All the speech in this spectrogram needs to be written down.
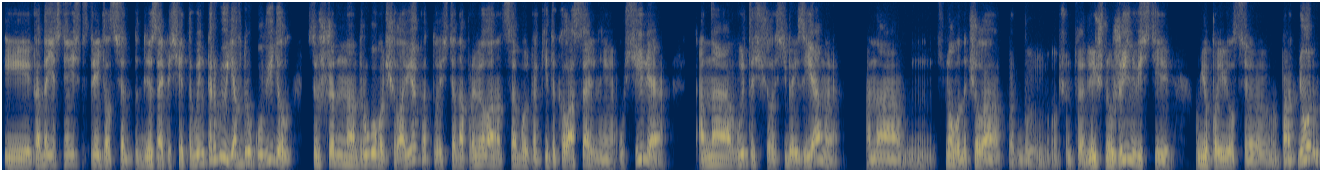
И когда я с ней встретился для записи этого интервью, я вдруг увидел совершенно другого человека, то есть она провела над собой какие-то колоссальные усилия, она вытащила себя из ямы, она снова начала, как бы, в общем-то, личную жизнь вести, у нее появился партнер,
